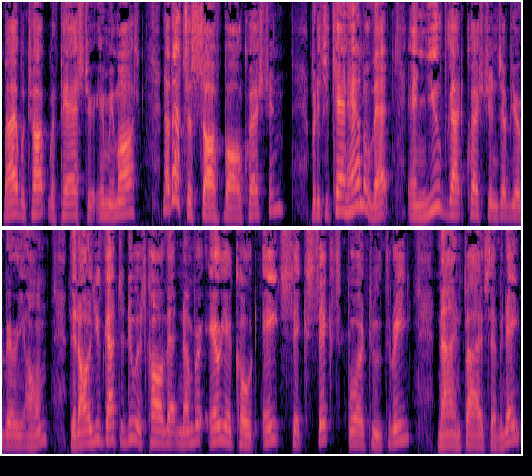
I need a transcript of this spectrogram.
Bible Talk with Pastor Emery Moss. Now that's a softball question. But if you can't handle that and you've got questions of your very own, then all you've got to do is call that number, area code 866-423-9578.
